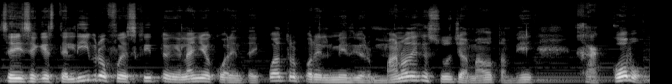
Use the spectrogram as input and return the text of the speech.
Se dice que este libro fue escrito en el año 44 por el medio hermano de Jesús llamado también Jacobo.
